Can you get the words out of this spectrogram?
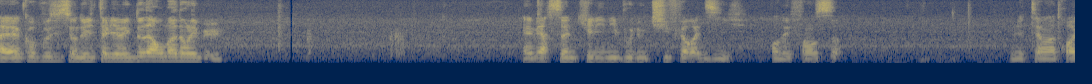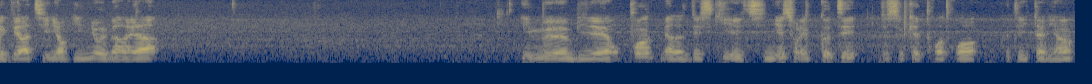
Allez, la composition de l'Italie avec Donnarumma dans les buts. Emerson, Chiellini, Bonucci, Florenzi en défense. Le terrain à 3 avec Verratti, Jorginho et Barella. Immobilier en pointe, Bernardeschi est signé sur les côtés de ce 4-3-3, côté italien.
